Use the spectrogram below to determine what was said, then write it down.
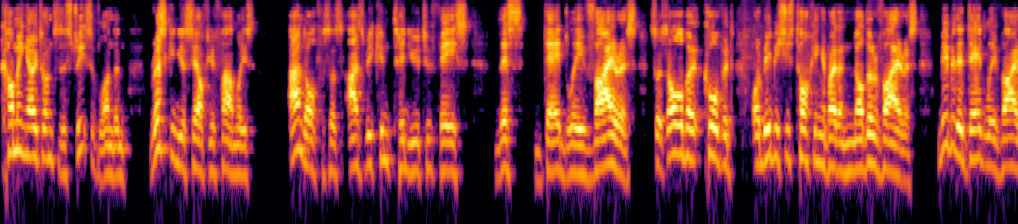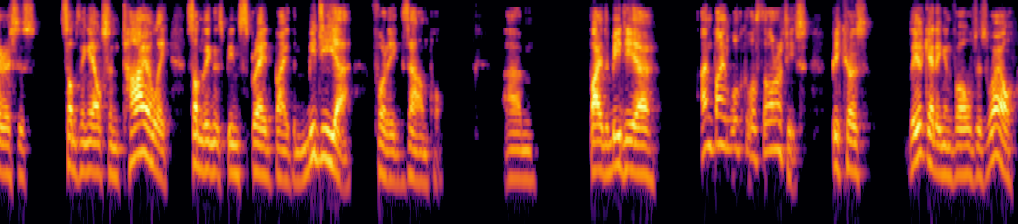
coming out onto the streets of London, risking yourself, your families, and officers as we continue to face this deadly virus. So it's all about COVID, or maybe she's talking about another virus. Maybe the deadly virus is something else entirely, something that's been spread by the media, for example, um, by the media and by local authorities, because they're getting involved as well.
